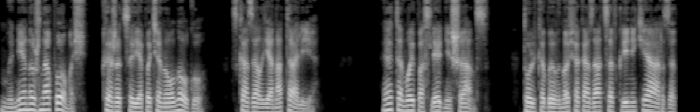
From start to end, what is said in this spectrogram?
«Мне нужна помощь. Кажется, я потянул ногу», — сказал я Наталье. «Это мой последний шанс. Только бы вновь оказаться в клинике Арзат,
